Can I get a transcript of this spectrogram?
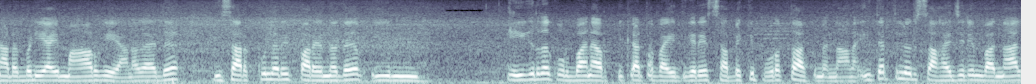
നടപടിയായി മാറുകയാണ്. അതായത് ഈ സർക്കുലറിൽ പറയുന്നത് ഈ ഏകീകൃത കുർബാന അർപ്പിക്കാത്ത വൈദികരെ സഭയ്ക്ക് പുറത്താക്കുമെന്നാണ്. ഇത്തരത്തിലൊരു സാഹചര്യം വന്നാൽ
